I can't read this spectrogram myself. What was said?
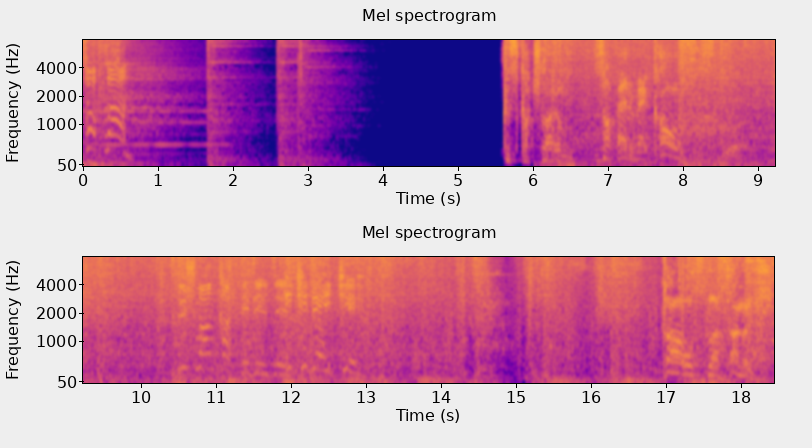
Toplan. Kıskaçlarım zafer ve kaos istiyor. Düşman katledildi. İkide iki. Kaosla tanış.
